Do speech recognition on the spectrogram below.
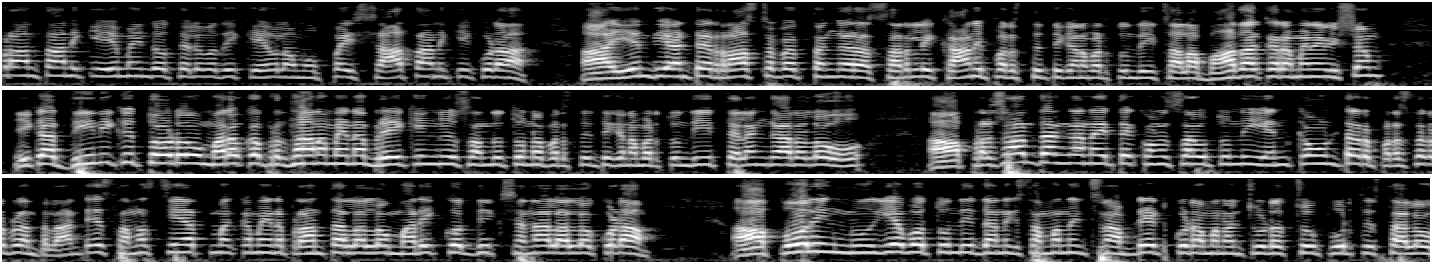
ప్రాంతానికి ఏమైందో తెలియదు. కేవలం ముప్పై శాతానికి కూడా ఏంది అంటే రాష్ట్ర వ్యాప్తంగా సరళి కాని పరిస్థితి కనబడుతుంది. చాలా బాధాకరమైన విషయం. ఇక దీనికి తోడు మరొక ప్రధానమైన బ్రేకింగ్ న్యూస్ అందుతున్న పరిస్థితి కనబడుతుంది. తెలంగాణలో ప్రశాంతంగానైతే కొనసాగుతుంది. ఎన్కౌంటర్ ప్రసర ప్రాంతాలు అంటే సమస్యాత్మకమైన ప్రాంతాలలో మరికొద్ది క్షణాలలో కూడా ఆ పోలింగ్ ముగియబోతుంది. దానికి సంబంధించిన అప్డేట్ కూడా మనం చూడొచ్చు. పూర్తి స్థాయిలో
